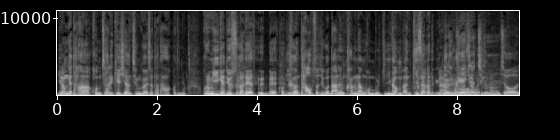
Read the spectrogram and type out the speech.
이런 게 다 검찰이 게시한 증거에서 다 나왔거든요. 그러면 이게 뉴스가 돼야 되는데 그건 다 없어지고 나는 강남 건물주 이것만 기사가 된 아니 거예요. 그 얘기는 지금 저,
